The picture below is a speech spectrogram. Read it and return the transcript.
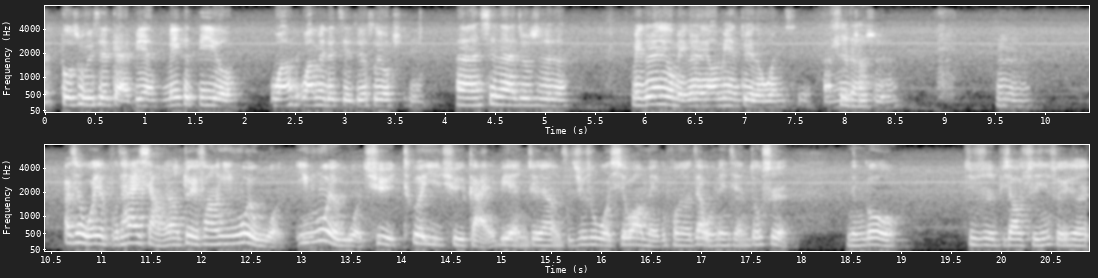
做出一些改变，make a deal，完完美的解决所有事情。但现在就是每个人有每个人要面对的问题，反正就是，嗯。而且我也不太想让对方因为我因为我去特意去改变这样子，就是我希望每个朋友在我面前都是能够就是比较随心所欲的，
